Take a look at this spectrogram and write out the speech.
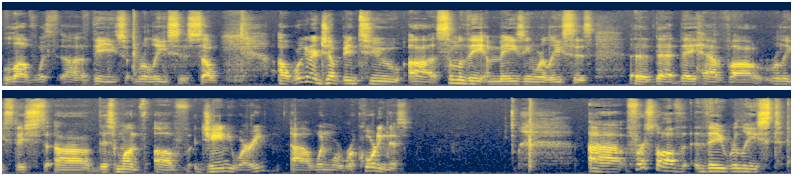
love with uh, these releases. So uh, we're going to jump into uh, some of the amazing releases uh, that they have released this this month of January when we're recording this. First off, they released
